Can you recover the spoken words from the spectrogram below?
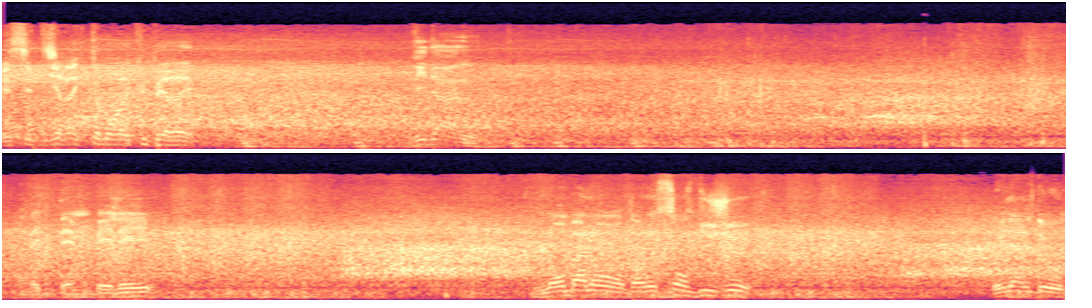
Et c'est directement récupéré. Vidal. Avec Dembélé. Long ballon dans le sens du jeu. Wijnaldum.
